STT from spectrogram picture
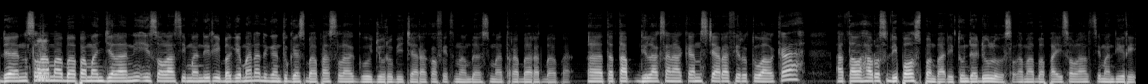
Dan selama Bapak menjalani isolasi mandiri, bagaimana dengan tugas Bapak selaku juru bicara COVID-19 Sumatera Barat Bapak? Eh, tetap dilaksanakan secara virtualkah atau harus dipospon Pak, ditunda dulu selama Bapak isolasi mandiri?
